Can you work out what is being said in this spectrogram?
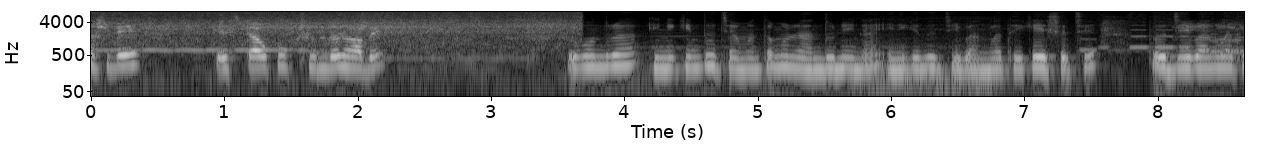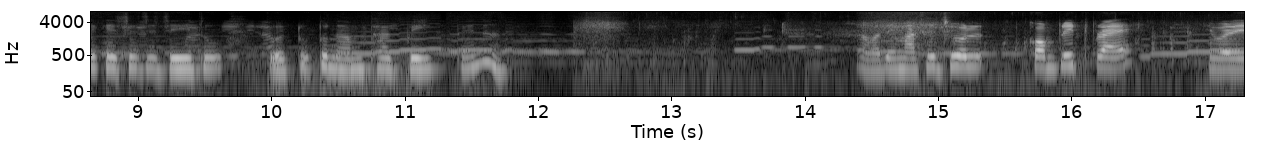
আসবে টেস্টটাও খুব সুন্দর হবে। তো বন্ধুরা ইনি কিন্তু যেমন তেমন রাঁধুনি না ইনি কিন্তু জি বাংলা থেকে এসেছে। তো জি বাংলা থেকে এসেছে যেহেতু তো একটু তো নাম থাকবেই তাই না? আমাদের মাছের ঝোল কমপ্লিট প্রায়। এবারে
